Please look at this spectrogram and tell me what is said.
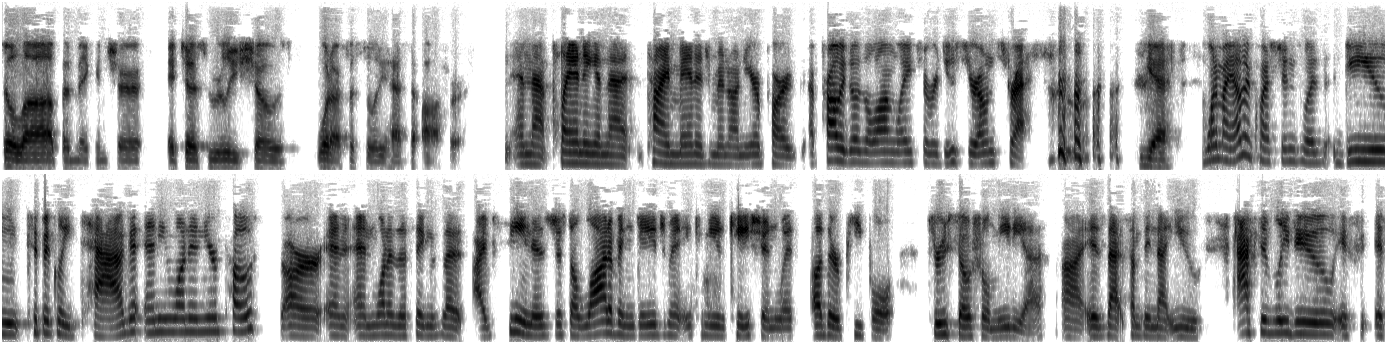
fill up and making sure it just really shows what our facility has to offer. And that planning and that time management on your part uh, probably goes a long way to reduce your own stress. yes. One of my other questions was do you typically tag anyone in your posts? are and and one of the things that I've seen is just a lot of engagement and communication with other people through social media. Uh, is that something that you actively do? If if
